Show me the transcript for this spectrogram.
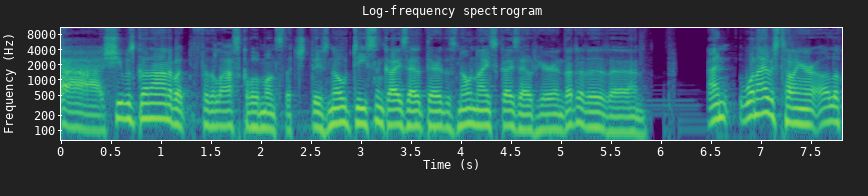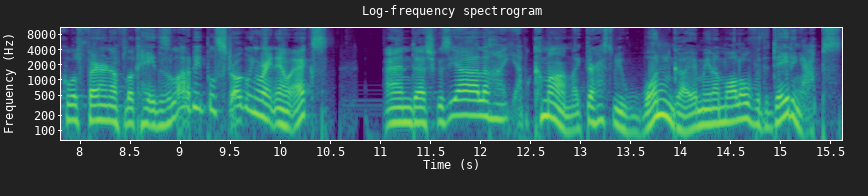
uh, she was going on about for the last couple of months that there's no decent guys out there, there's no nice guys out here, and da da da da. And when I was telling her, oh look, well, fair enough. Look, hey, there's a lot of people struggling right now, X. And uh, she goes, yeah, look, yeah, come on, like there has to be one guy. I mean, I'm all over the dating apps,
